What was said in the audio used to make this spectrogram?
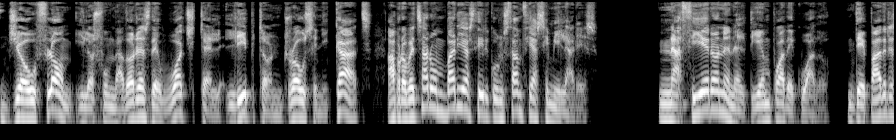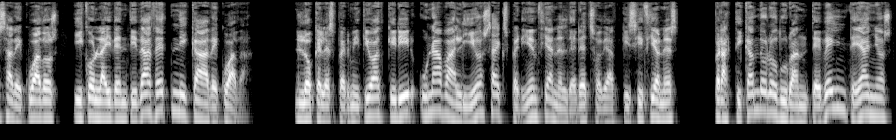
Joe Flom y los fundadores de Watchtel, Lipton, Rosen y Katz aprovecharon varias circunstancias similares. Nacieron en el tiempo adecuado, de padres adecuados y con la identidad étnica adecuada, lo que les permitió adquirir una valiosa experiencia en el derecho de adquisiciones, practicándolo durante 20 años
